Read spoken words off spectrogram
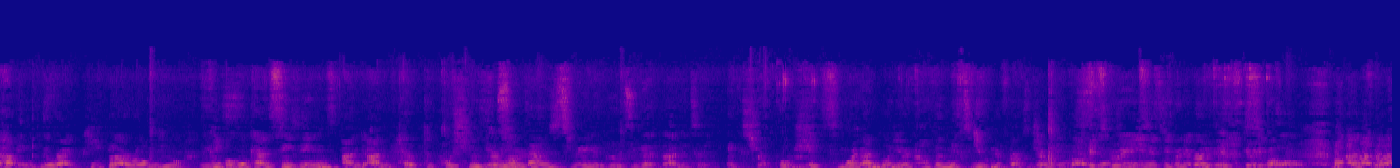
having the right people around you, Yes. people who can see things and, and help to push you Yeah, through. sometimes it's really good to get that little extra push. It's more than good. You're now the Miss Universe Jamaica. It's Soon great. be Miss Universe. It's. So, But I'm not going to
